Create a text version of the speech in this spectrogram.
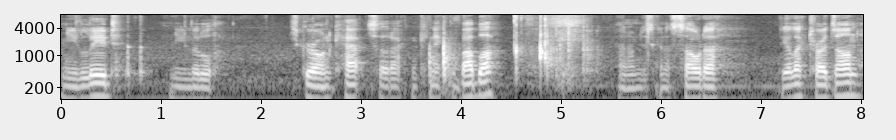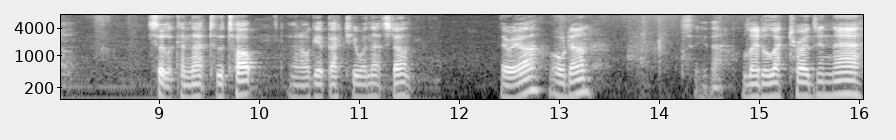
new lid, new little screw on cap so that I can connect the bubbler. And I'm just going to solder the electrodes on, silicon that to the top, and I'll get back to you when that's done. There we are, all done. See the lead electrodes in there,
